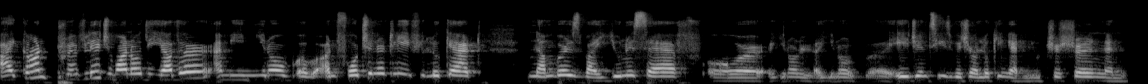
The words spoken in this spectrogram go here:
I can't privilege one or the other. I mean, you know, uh, unfortunately, if you look at numbers by UNICEF or you know you know uh, agencies which are looking at nutrition and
